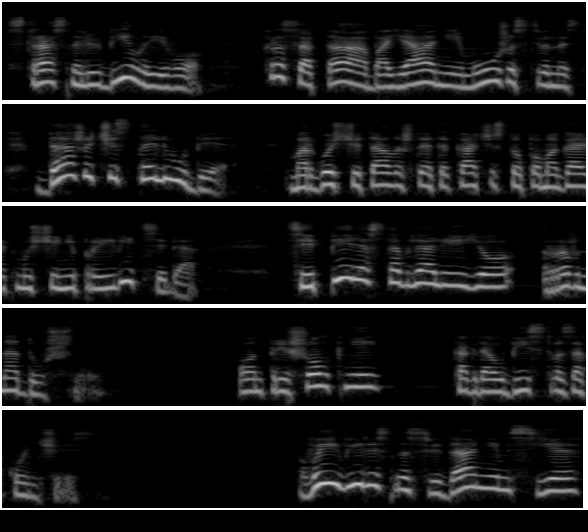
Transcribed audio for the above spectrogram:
страстно любила его, красота, обаяние, мужественность, даже честолюбие, Марго считала, что это качество помогает мужчине проявить себя, теперь оставляли ее равнодушной. Он пришел к ней когда убийства закончились. — Вы явились на свидание, мсье,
